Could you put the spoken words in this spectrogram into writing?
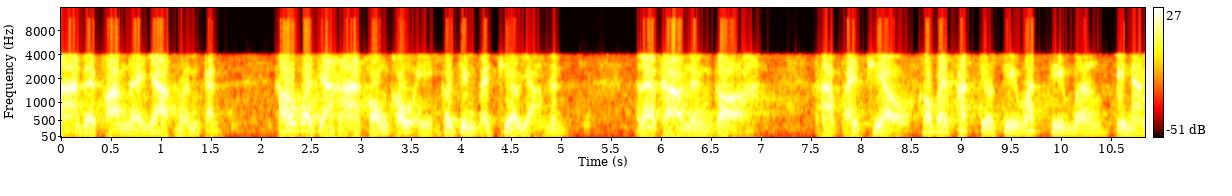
หาด้วยความเหนื่อยยากเหมือนกัน เขาก็จะหาของเขาเองเขาจึงไปเที่ยวอย่างนั้น แล้วคราวหนึ่งก็ไปเที่ยว เขาไปพักอยู่ที่วัดที่เมืองปีนัง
